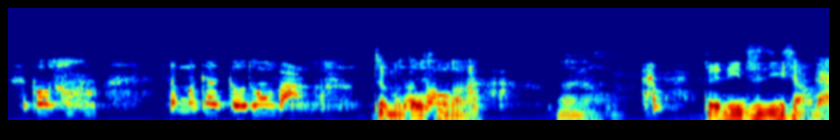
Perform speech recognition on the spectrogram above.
是沟通，怎么个沟通法呢？怎么沟通法？哎呀，这你自己想吧。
